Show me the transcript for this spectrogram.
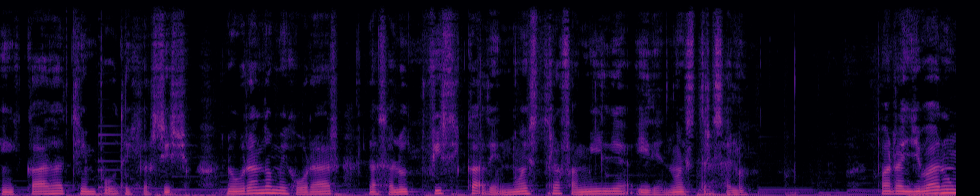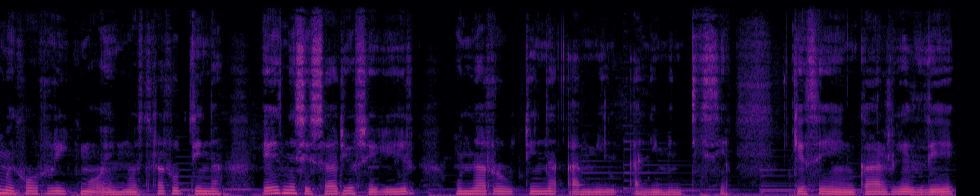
en cada tiempo de ejercicio, logrando mejorar la salud física de nuestra familia y de nuestra salud. Para llevar un mejor ritmo en nuestra rutina es necesario seguir una rutina alimenticia que se encargue de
